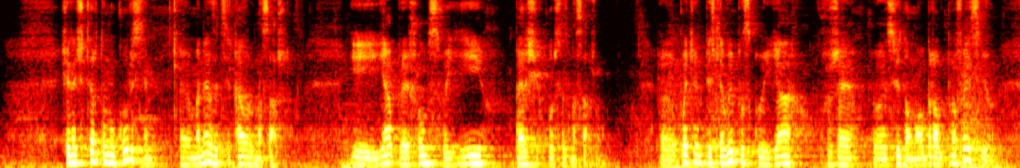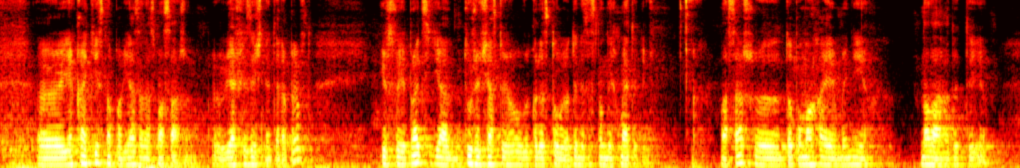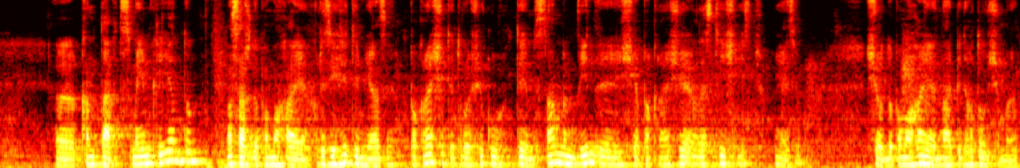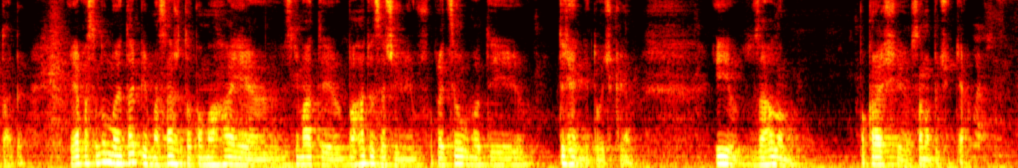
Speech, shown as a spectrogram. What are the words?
Ще на четвертому курсі е, мене зацікавив масаж. І я пройшов свої перші курси з масажу. Е, Потім, після випуску, я вже е, свідомо обрав професію, яка тісно пов'язана з масажем. Я фізичний терапевт, і в своїй праці я дуже часто його використовую один із основних методів. Масаж е, допомагає мені налагодити е, контакт з моїм клієнтом. Масаж допомагає розігріти м'язи, покращити трофіку. Тим самим він е, ще покращує еластичність м'язів, що допомагає на підготовчому етапі. Як в основному етапі масаж допомагає знімати багато зажимів, опрацьовувати тригерні точки і загалом покращує самопочуття.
